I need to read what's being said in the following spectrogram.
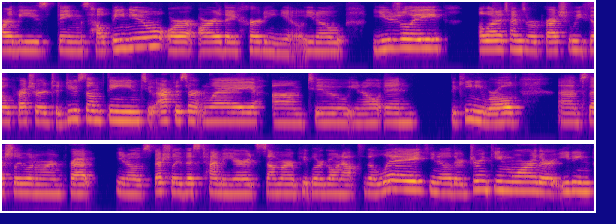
are these things helping you or are they hurting you? You know usually a lot of times we're pressure we feel pressured to do something to act a certain way um, to you know in bikini world um, especially when we're in prep you know, especially this time of year, it's summer, people are going out to the lake, you know, they're drinking more, they're eating,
